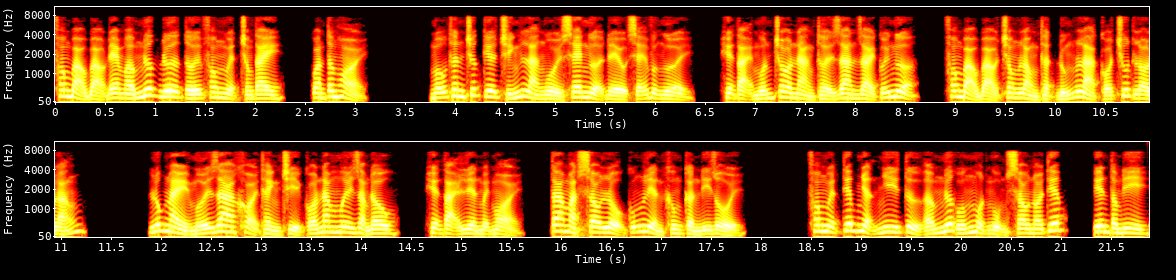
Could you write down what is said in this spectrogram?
Phong bảo bảo đem ấm nước đưa tới phong nguyệt trong tay, quan tâm hỏi. Mẫu thân trước kia chính là ngồi xe ngựa đều sẽ vượng người, hiện tại muốn cho nàng thời gian dài cưỡi ngựa, phong bảo bảo trong lòng thật đúng là có chút lo lắng. Lúc này mới ra khỏi thành chỉ có 50 dặm đâu, hiện tại liền mệt mỏi, ta mặt sau lộ cũng liền không cần đi rồi. Phong Nguyệt tiếp nhận nhi tử ấm nước uống một ngụm sau nói tiếp, yên tâm đi,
